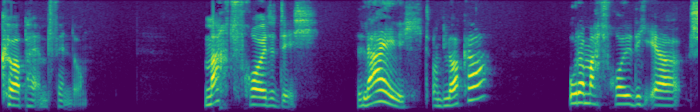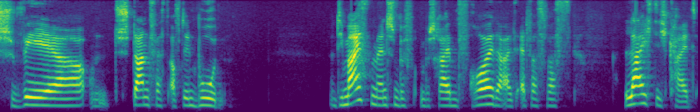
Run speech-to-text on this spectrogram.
Körperempfindung? Macht Freude dich leicht und locker oder macht Freude dich eher schwer und standfest auf den Boden? Und die meisten Menschen beschreiben Freude als etwas, was Leichtigkeit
